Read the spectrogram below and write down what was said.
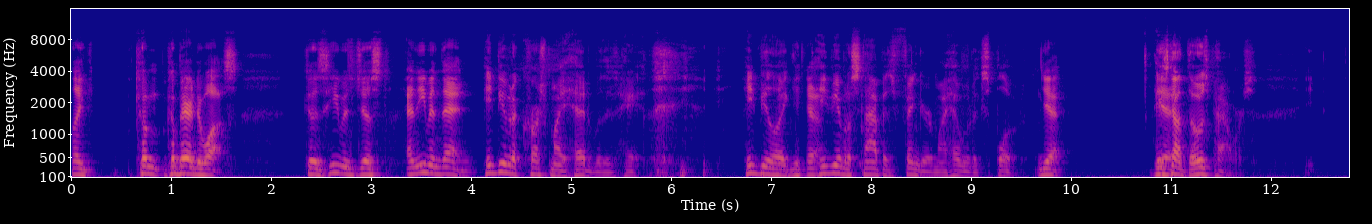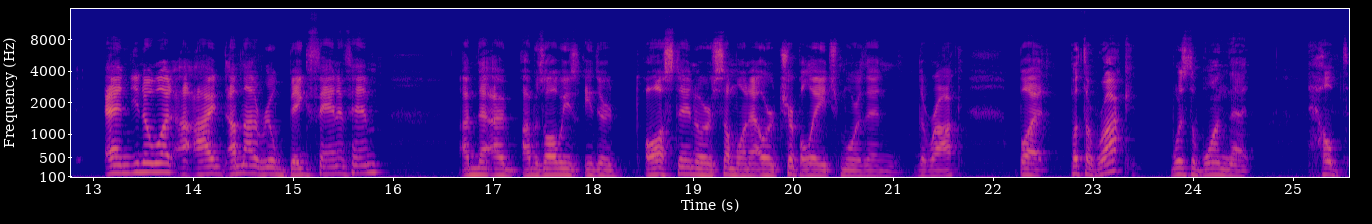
like com- compared to us, because he was just. And even then, He'd be able to crush my head with his hand. He'd be like, Yeah. he'd be able to snap his finger, and my head would explode. yeah, He's Yeah. got those powers. And you know what? I, I I'm not a real big fan of him. I'm not, I, I was always either Austin or someone or Triple H more than The Rock, but But The Rock was the one that helped.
